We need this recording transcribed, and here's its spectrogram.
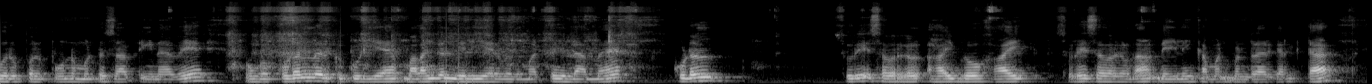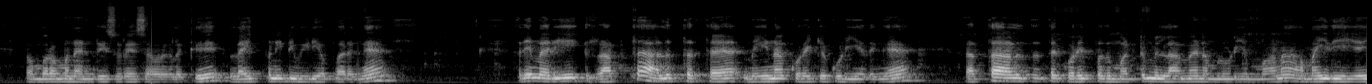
ஒரு பல் பூண்டை மட்டும் சாப்பிட்டீங்கன்னாவே உங்கள் குடலில் இருக்கக்கூடிய மலங்கள் வெளியேறுவது மட்டும் இல்லாமல் குடல் சுரேஷ் அவர்கள் ஹாய் ப்ரோ ஹாய் சுரேஷ் அவர்கள் தான் டெய்லியும் கமெண்ட் பண்ணுறாரு கரெக்டாக ரொம்ப ரொம்ப நன்றி சுரேஷ் அவர்களுக்கு. லைக் பண்ணிவிட்டு வீடியோ பாருங்கள் அதே மாதிரி ரத்த அழுத்தத்தை மெயினாக குறைக்கக்கூடியதுங்க. ரத்த அழுத்தத்தை குறைப்பது மட்டும் இல்லாமல் நம்மளுடைய மன அமைதியை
